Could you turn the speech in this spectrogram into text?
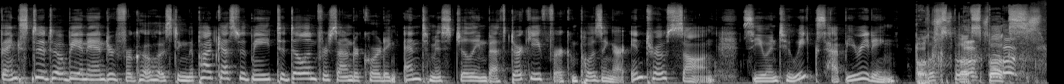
Thanks to Toby and Andrew for co hosting the podcast with me, to Dylan for sound recording, and to Miss Jillian Beth Durkee for composing our intro song. See you in two weeks. Happy reading. books, books, books.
